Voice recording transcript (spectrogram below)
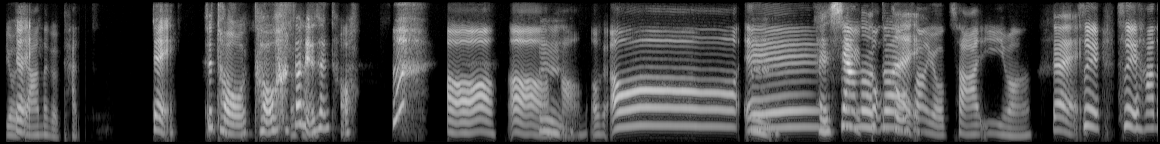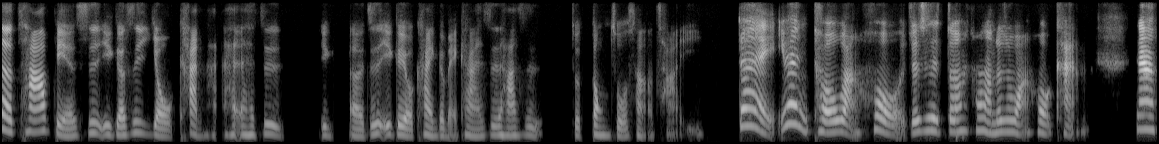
有加那个看。 对，是头头，重点是头。哦哦哦哦，嗯，好，OK，哦，哎， 很像，对？动作上有差异吗？对，所以所以它的差别是一个是有看还还还是一呃，就是一个有看一个没看，还是它是就动作上的差异？对，因为你头往后就是都通常都是往后看，那。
